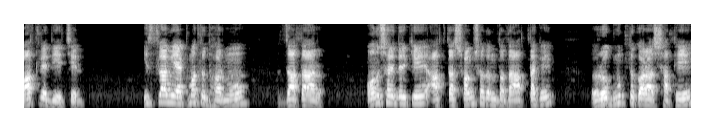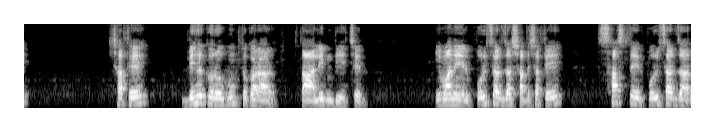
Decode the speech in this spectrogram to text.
বাতলে দিয়েছেন। ইসলামী একমাত্র ধর্ম, যা তার অনুসারীদেরকে আত্মার সংশোধন তথা আত্মাকে রোগমুক্ত করার সাথে সাথে দেহকে রোগমুক্ত করার তালিম দিয়েছেন। ইমানের পরিচর্যার সাথে সাথে স্বাস্থ্যের পরিচর্যার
